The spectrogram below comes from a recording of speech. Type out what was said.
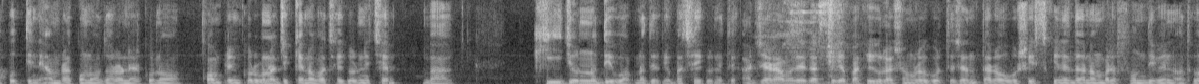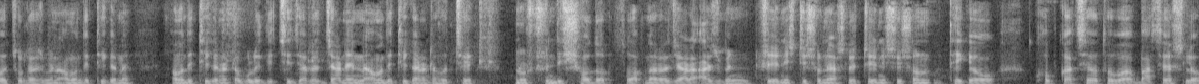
আপত্তি নেই। আমরা কোনো ধরনের কোনো কমপ্লেন করব না যে কেন বাছাই করে নিচ্ছেন বা কি জন্য দেব আপনাদেরকে বাছাই করে নিতে? আর যারা আমাদের কাছ থেকে পাখিগুলো সংগ্রহ করতে চান, তারা অবশ্যই স্ক্রিনে দেওয়া নাম্বারে ফোন দিবেন অথবা চলে আসবেন আমাদের ঠিকানায়। আমাদের ঠিকানাটা বলে দিচ্ছি, যারা জানেন না, আমাদের ঠিকানাটা হচ্ছে নরসিংদী সদর। তো আপনারা যারা আসবেন ট্রেন স্টেশনে আসলে ট্রেন স্টেশন থেকেও খুব কাছে অথবা বাসে আসলেও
